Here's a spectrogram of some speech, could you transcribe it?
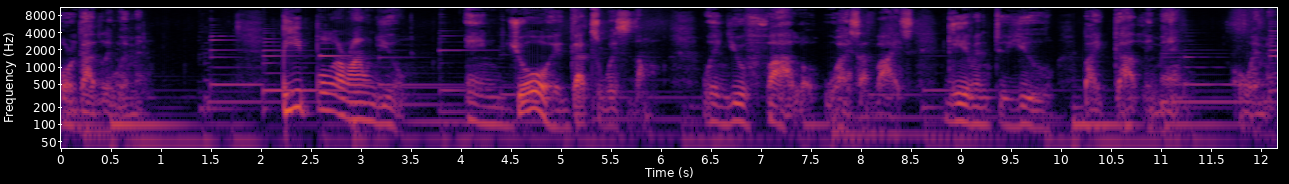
or godly women. people around you enjoy God's wisdom when you follow wise advice given to you by godly men or women.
